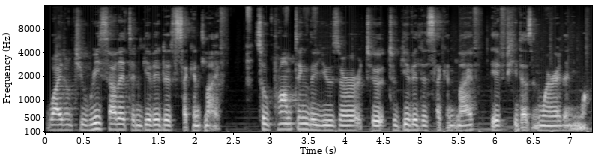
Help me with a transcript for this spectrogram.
why don't you resell it and give it a second life? So prompting the user to, to give it a second life if he doesn't wear it anymore.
